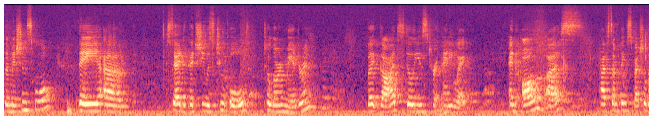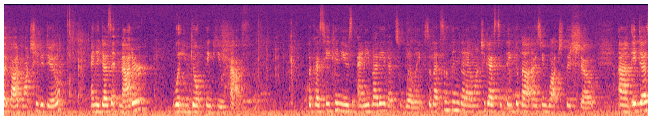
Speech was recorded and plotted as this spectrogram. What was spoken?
the mission school. They um, said that she was too old to learn Mandarin, but God still used her anyway. And all of us have something special that God wants you to do, and it doesn't matter what you don't think you have because he can use anybody that's willing. So that's something that I want you guys to think about as you watch this show. Um, it does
